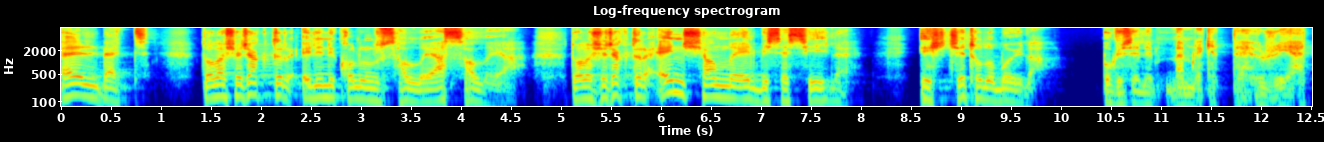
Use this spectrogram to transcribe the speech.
elbet dolaşacaktır elini kolunu sallaya sallaya, dolaşacaktır en şanlı elbisesiyle, işçi tulumuyla, bu güzelim memlekette hürriyet.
